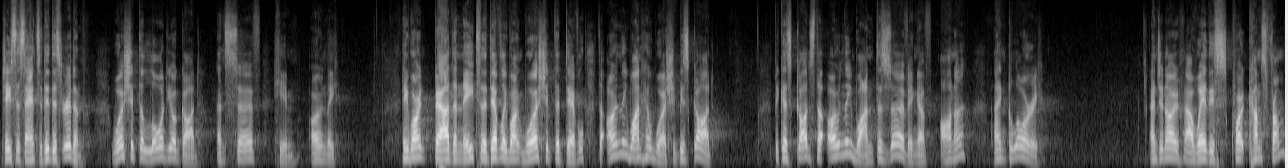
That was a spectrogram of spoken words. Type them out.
Jesus answered, It is written, Worship the Lord your God and serve him only. He won't bow the knee to the devil, he won't worship the devil. The only one he'll worship is God because God's the only one deserving of honor and glory. And you know uh, where this quote comes from?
